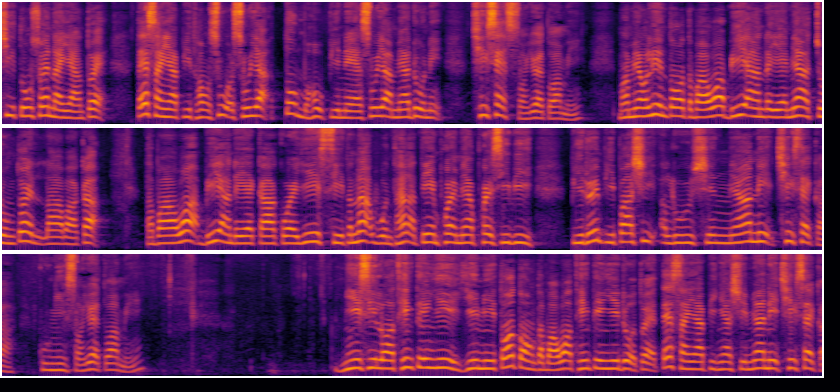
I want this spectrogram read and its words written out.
ရှိသုံးစွဲနိုင်ရန်အတွက်တဲဆိုင်ရာပြည်ထောင်စုအစိုးရတို့မဟုတ်ပြည်내အစိုးရများတို့နှင့်ချိတ်ဆက်ဆောင်ရွက်သွားမည်မမြောင်လင့်သောတဘာဝဘီအန်တရယ်များကြုံတွဲလာပါကတဘာဝဘေးအန္တရာယ်ကာကွယ်ရေးစေတနာဝန်ထမ်းအသင်းအဖွဲ့များဖွဲ့စည်းပြီးပြည်တွင်းပြည်ပရှိအလူရှင်များနှင့်ချိတ်ဆက်ကကူညီဆောင်ရွက်သွားမယ်။မြေစီလွာထင်းတင်းရေးရေမြေတောတောင်တဘာဝထင်းတင်းရေးတို့အတွက်တက်ဆိုင်ရာပညာရှင်များနှင့်ချိတ်ဆက်က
